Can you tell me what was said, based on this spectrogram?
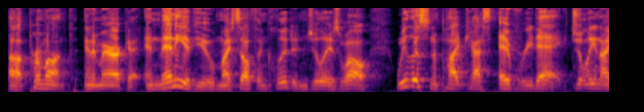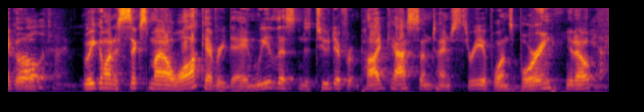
uh, per month in America. And many of you, myself included, and Julie as well, we listen to podcasts every day. Julie and I go all the time. We go on a six mile walk every day, and we listen to two different podcasts, sometimes three if one's boring, you know. Yeah.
